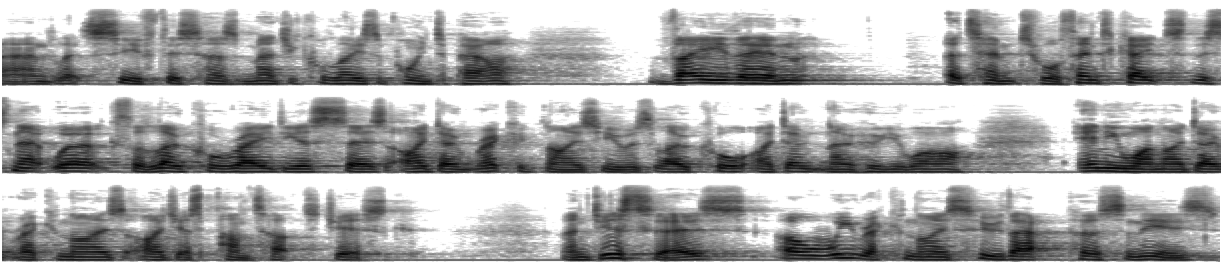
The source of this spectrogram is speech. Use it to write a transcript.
and let's see if this has magical laser pointer power. They then attempt to authenticate to this network. The local radius says, I don't recognize you as local. I don't know who you are. Anyone I don't recognize, I just punt up to JISC. And JISC says, oh, we recognize who that person is,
